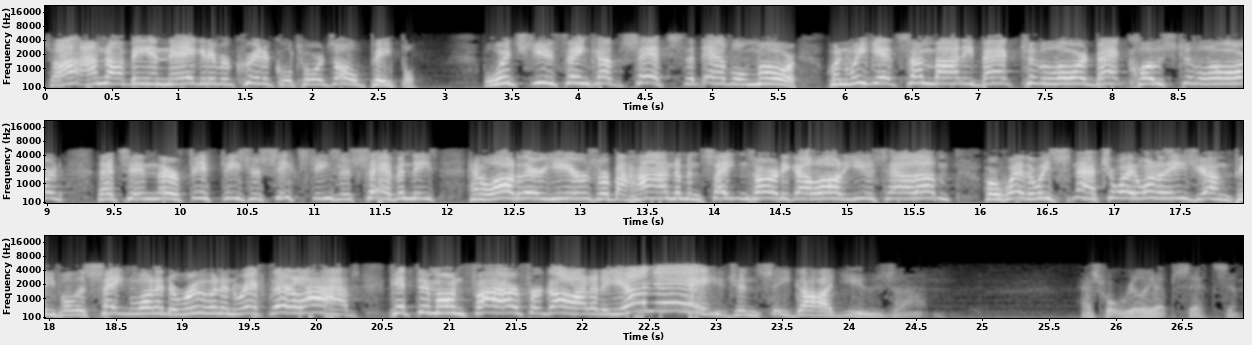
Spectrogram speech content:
So I, I'm not being negative or critical towards old people. Which do you think upsets the devil more? When we get somebody back to the Lord, back close to the Lord, that's in their 50s or 60s or 70s, and a lot of their years are behind them, and Satan's already got a lot of use out of them, or whether we snatch away one of these young people that Satan wanted to ruin and wreck their lives, get them on fire for God at a young age, and see God use them. That's what really upsets him.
